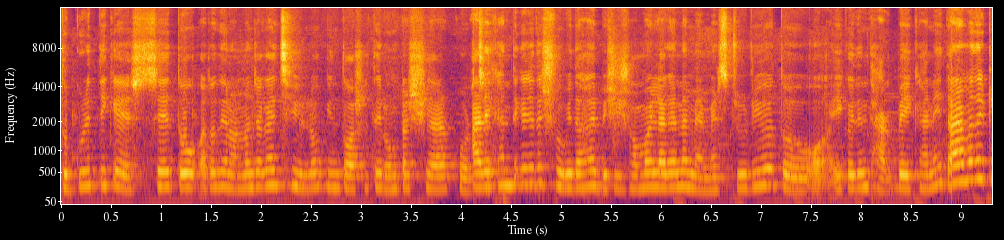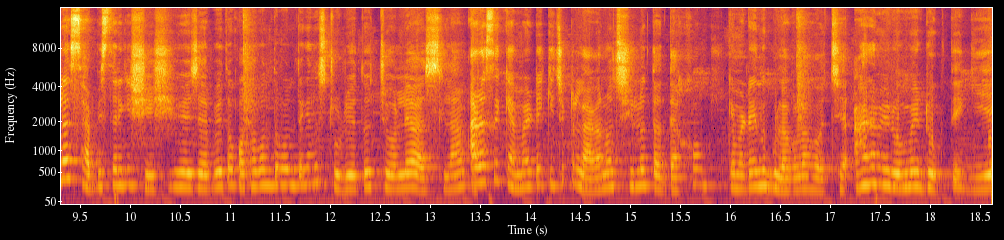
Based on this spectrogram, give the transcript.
ধূপগুড়ির থেকে এসছে, তো এতদিন অন্য জায়গায় ছিল, কিন্তু ওর সাথে রুমটা শেয়ার করছে। আর এখান থেকে যদি সুবিধা হয়, বেশি সময় লাগে না ম্যামের স্টুডিও তো এই কদিন থাকবে এখানে তার আমাদের ক্লাস ছাব্বিশ তারিখে শেষই হয়ে যাবে, তো কথা বলতে বলতে কিন্তু স্টুডিওতে চলে আসলাম। আর আজকে ক্যামেরাটা কিছু একটা লাগানো ছিল, তা দেখো ক্যামেরাটা কিন্তু ঘোলাঘোলা হচ্ছে। আর আমি রুমে ঢুকতে গিয়ে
